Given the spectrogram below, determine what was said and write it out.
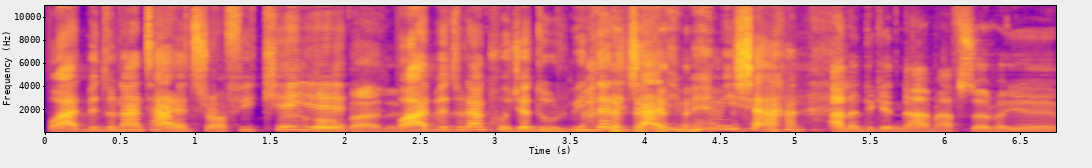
باید بدونن طرح ترافیک کیه بله. باید بدونن کجا دوربین داره جریمه میشن الان دیگه نرم افزارهای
